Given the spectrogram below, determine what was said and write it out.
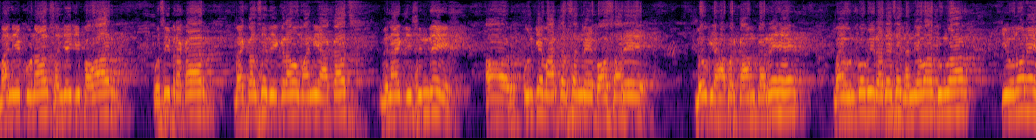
माननीय कुणाल संजय जी पवार, उसी प्रकार मैं कल से देख रहा हूँ माननीय आकाश विनायक जी शिंदे और उनके मार्गदर्शन में बहुत सारे लोग यहाँ पर काम कर रहे हैं। मैं उनको भी हृदय से धन्यवाद दूँगा कि उन्होंने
